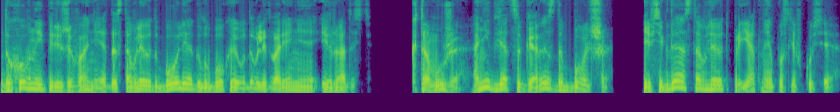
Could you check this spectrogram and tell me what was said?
Духовные переживания доставляют более глубокое удовлетворение и радость. К тому же они длятся гораздо больше и всегда оставляют приятное послевкусие.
